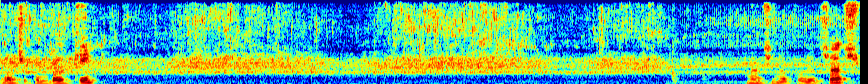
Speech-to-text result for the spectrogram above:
Macie bąbelki. Macie napowietrzać.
